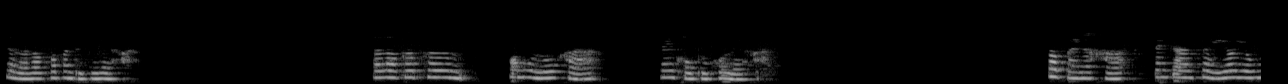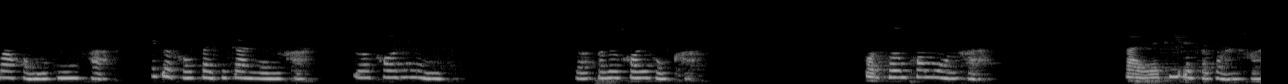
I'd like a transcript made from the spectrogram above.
เสร็จแล้วเราก็บันทึกได้เลยค่ะ แล้วเราก็เพิ่มข้อมูลลูกค้าให้ครบทุกคนเลยค่ะ ต่อไปนะคะ เป็นการใส่ย่อยกมาของลูกหนี้ค่ะ ให้เกิดเขาไปที่การเงินค่ะ เลือกข้อที่หนึ่งแล้วก็เลือกข้อที่หกค่ะ กดเพิ่มข้อมูลค่ะ ใส่เลขที่เอกสารค่ะ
